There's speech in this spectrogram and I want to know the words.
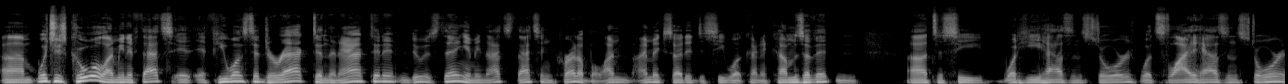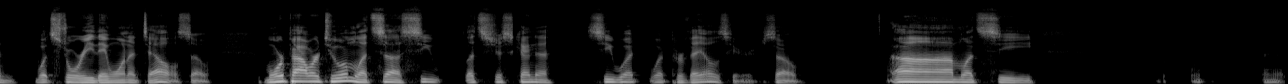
um, which is cool. I mean, if that's if he wants to direct and then act in it and do his thing, I mean, that's that's incredible. I'm I'm excited to see what kind of comes of it and uh, to see what he has in store, what Sly has in store, and what story they want to tell. So, more power to him. Let's uh, see. Let's just kind of see what what prevails here. So, um, let's see. I gotta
